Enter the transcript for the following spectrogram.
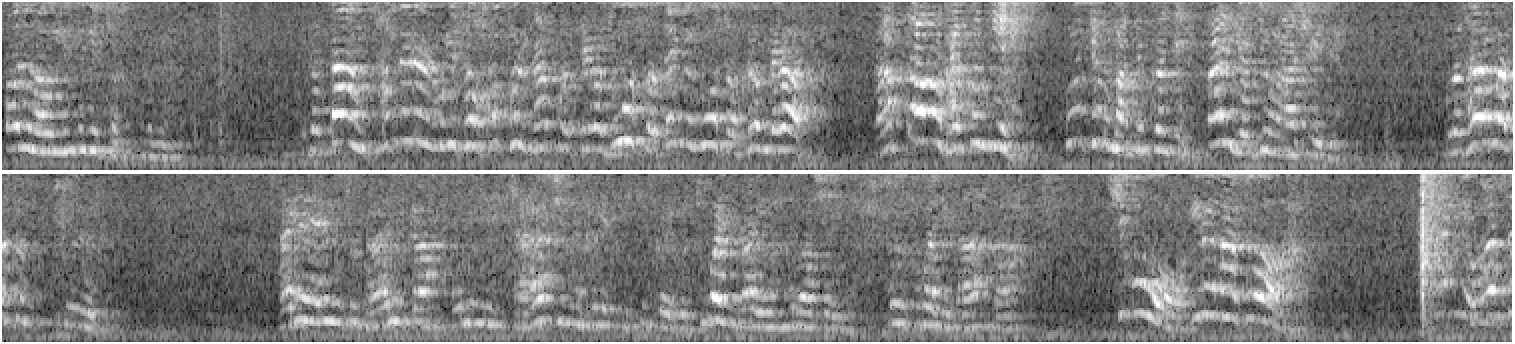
빠져나오기 힘들겠죠, 그러면. 그래서 땅, 상대를 여기서 허프를 잡고 내가 누웠어, 땡겨 누웠어. 그럼 내가 앞다운으로 갈 건지, 포인트로 만들 건지 빨리 결정을 하셔야 돼요. 우리가 사람마다 좀, 그, 다리의 힘이 좀 다르니까 본인이 잘할 수 있는 그게 있을 거예요. 그 두 가지 다 연습하셔야 돼요. 저도 두 가지 다, 다. 치고, 일어나서, 당겨 와서,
